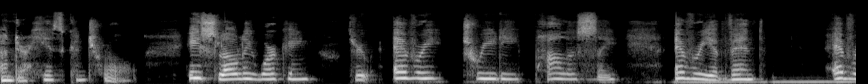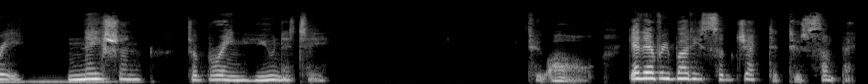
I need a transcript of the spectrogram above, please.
under his control. He's slowly working through every treaty, policy, every event, every nation to bring unity to all. Get everybody subjected to something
